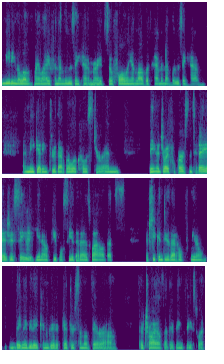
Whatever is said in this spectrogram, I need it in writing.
meeting the love of my life and then losing him, right? So falling in love with him and then losing him, and me getting through that roller coaster and being a joyful person today, as you see, you know, people see that as well. That's if she can do that, hope you know, they maybe they can get, get through some of their uh, their trials that they're being faced with.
